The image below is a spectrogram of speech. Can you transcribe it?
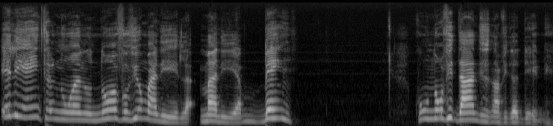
Ele entra no ano novo, viu, Marília? Maria? Bem, com novidades na vida dele.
